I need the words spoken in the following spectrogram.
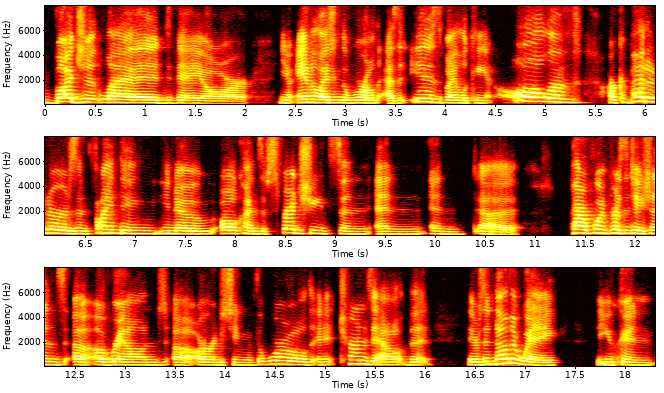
budget led. They are you know analyzing the world as it is by looking at all of our competitors and finding you know all kinds of spreadsheets and and and uh, PowerPoint presentations uh, around uh, our understanding of the world. And it turns out that there's another way that you can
